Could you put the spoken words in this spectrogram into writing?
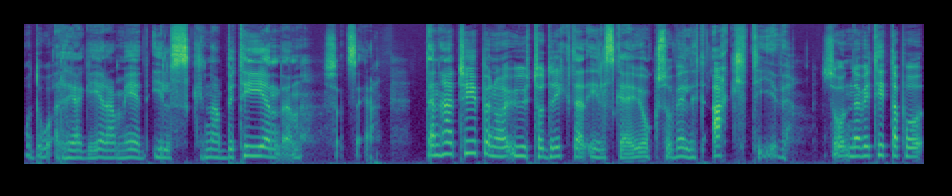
och då reagera med ilskna beteenden, så att säga. Den här typen av utåtriktad ilska är ju också väldigt aktiv. Så när vi tittar på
